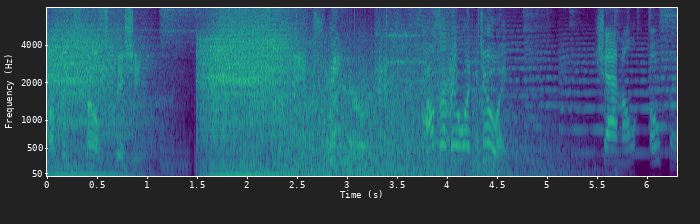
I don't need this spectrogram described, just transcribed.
Something smells fishy. This could be a trap. How's everyone doing? Channel open.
